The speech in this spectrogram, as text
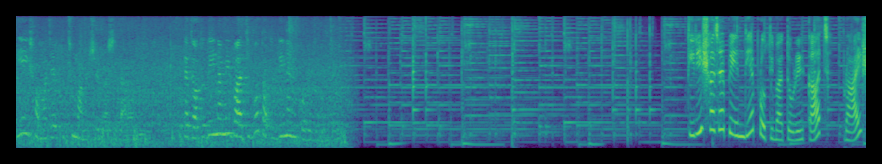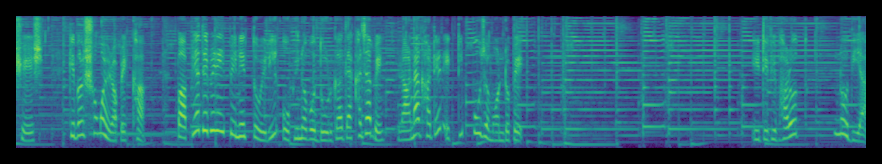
দিয়ে এই সমাজের কিছু মানুষের পাশে দাঁড়াবো। এটা যতদিন আমি বাঁচবো, ততদিন আমি করে যেতে চাই। তিরিশ হাজার পেন দিয়ে প্রতিমা তৈরির কাজ প্রায় শেষ। কেবল সময়ের অপেক্ষা। পাপিয়া দেবীর এই পেনের তৈরি অভিনব দুর্গা দেখা যাবে রানাঘাটের একটি পুজো মণ্ডপে। ইটিভি ভারত, নদিয়া।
